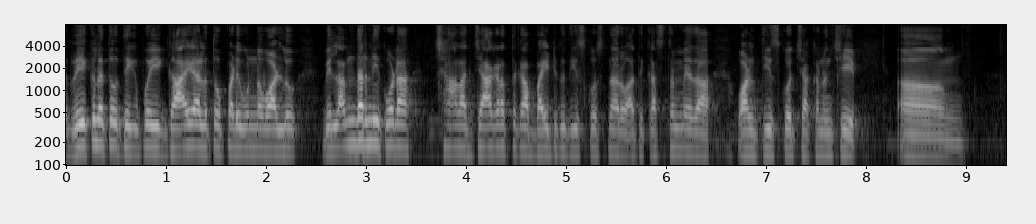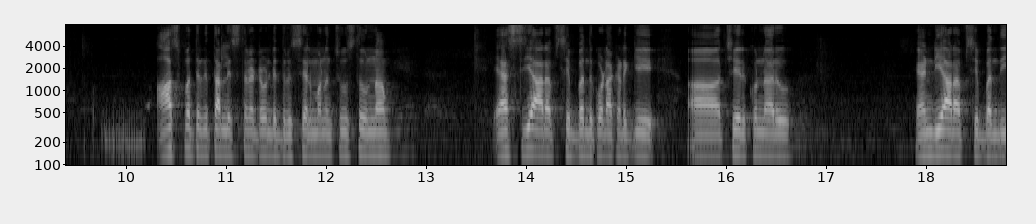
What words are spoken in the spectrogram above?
రేకులతో తెగిపోయి గాయాలతో పడి ఉన్న వాళ్ళు వీళ్ళందరినీ కూడా చాలా జాగ్రత్తగా బయటకు తీసుకొస్తున్నారు. అతి కష్టం మీద వాళ్ళని తీసుకొచ్చి అక్కడ నుంచి ఆసుపత్రికి తరలిస్తున్నటువంటి దృశ్యాలు మనం చూస్తూ ఉన్నాం. ఎస్డీఆర్ఎఫ్ సిబ్బంది కూడా అక్కడికి చేరుకున్నారు. ఎన్డీఆర్ఎఫ్ సిబ్బంది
